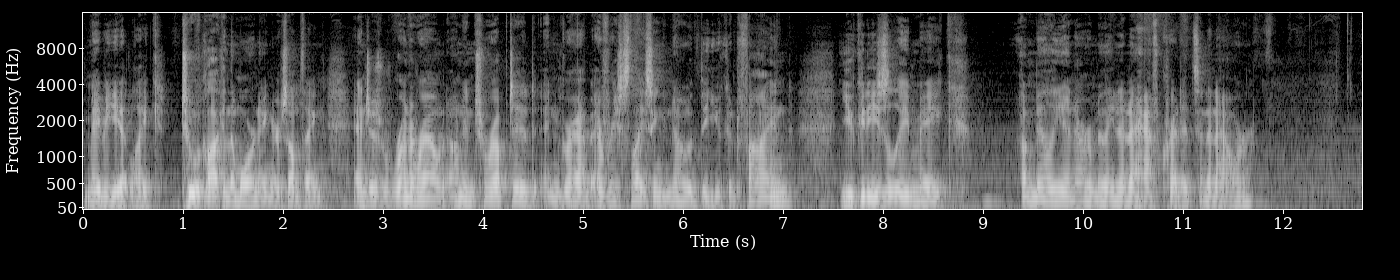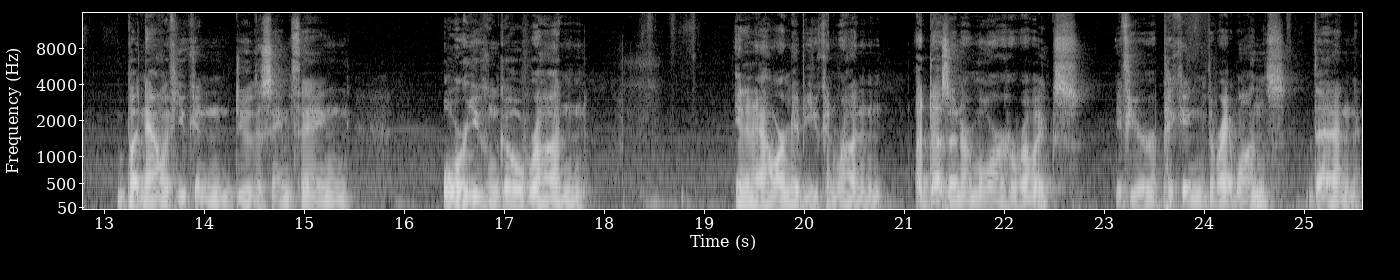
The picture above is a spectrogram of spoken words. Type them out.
maybe at like two o'clock in the morning or something, and just run around uninterrupted and grab every slicing node that you could find, you could easily make a million or a million and a half credits in an hour. But now, if you can do the same thing, or you can go run in an hour, maybe you can run a dozen or more heroics. If you're picking the right ones, then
